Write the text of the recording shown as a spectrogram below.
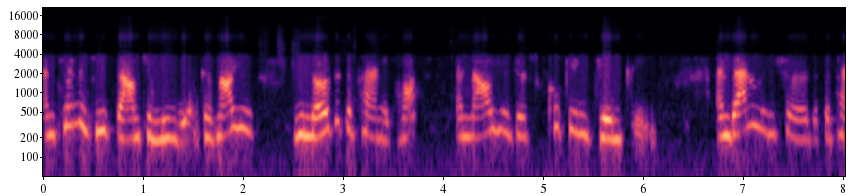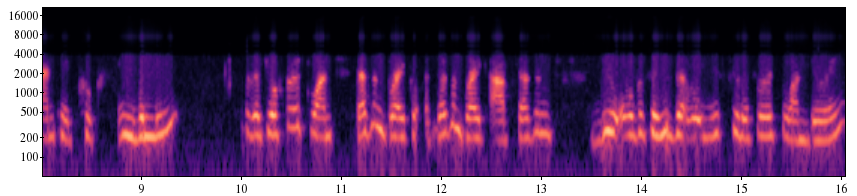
and turn the heat down to medium, because now you, you know that the pan is hot and now you're just cooking gently. And that will ensure that the pancake cooks evenly so that your first one doesn't break doesn't break up, doesn't do all the things that we're used to the first one doing.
